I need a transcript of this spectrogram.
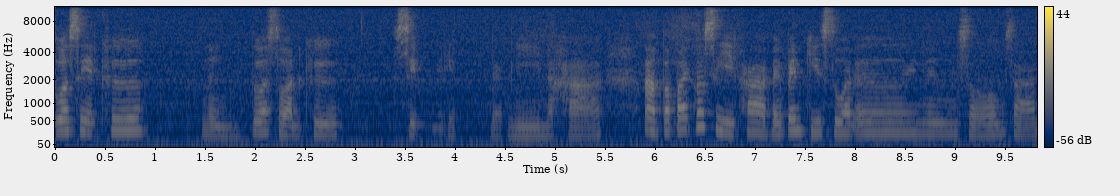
ตัวเศษคือหนึ่งตัวส่วนคือสิบเอ็ดแบบนี้นะคะอ่าต่อไปข้อสี่ค่ะแบ่งเป็นกี่ส่วนเอ่ยหนึ่งสองสาม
